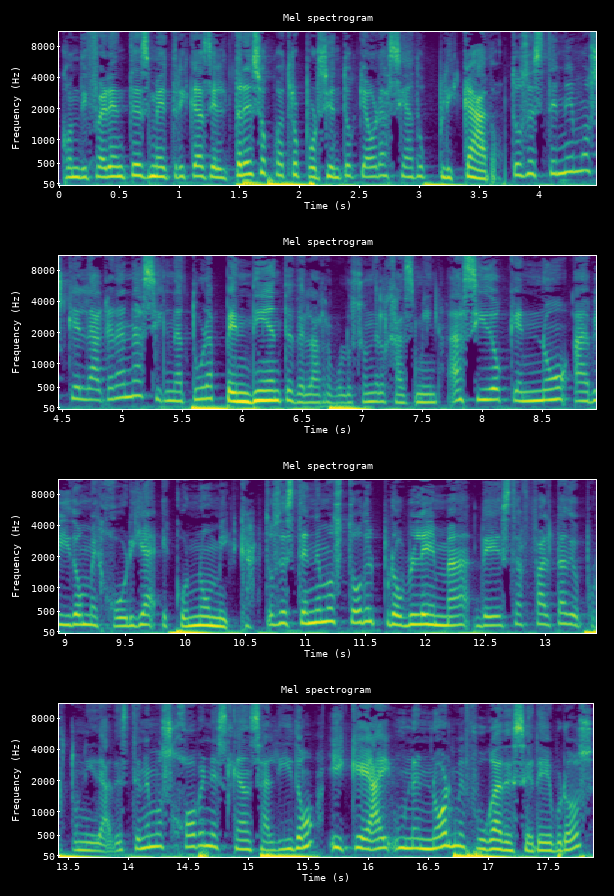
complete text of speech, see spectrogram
con diferentes métricas del 3 o 4% que ahora se ha duplicado. Entonces tenemos que la gran asignatura pendiente de la revolución del jazmín ha sido que no ha habido mejoría económica. Entonces tenemos todo el problema de esta falta de oportunidades. Tenemos jóvenes que han salido y que hay una enorme fuga de cerebros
